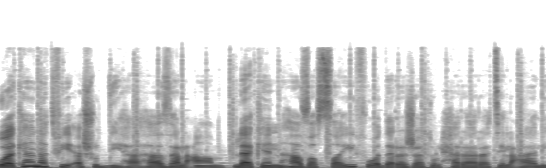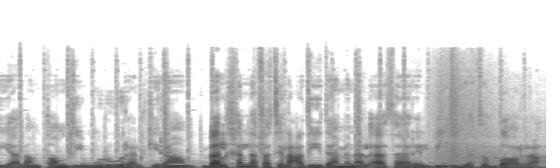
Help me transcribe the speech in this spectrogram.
وكانت في أشدها هذا العام. لكن هذا الصيف ودرجات الحرارة العالية لم تمضي مرور الكرام بل خلفت العديد من الآثار البيئية الضارة.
